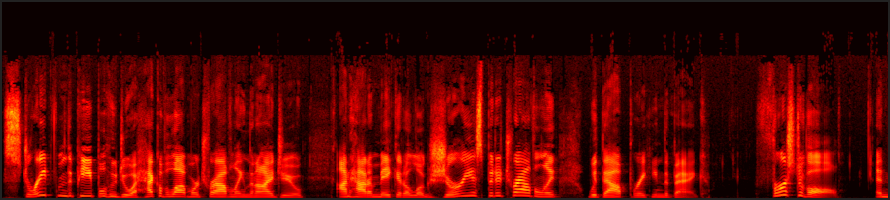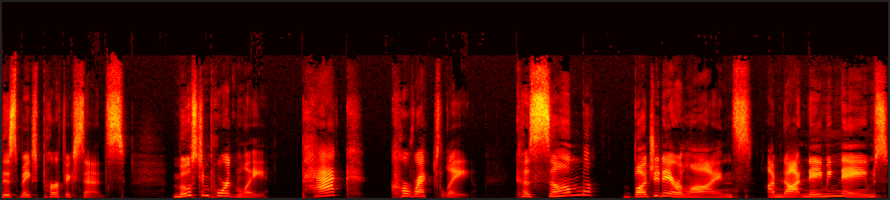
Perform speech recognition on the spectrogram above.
straight from the people who do a heck of a lot more traveling than I do on how to make it a luxurious bit of traveling without breaking the bank. First of all, and this makes perfect sense, most importantly, pack correctly. Because some budget airlines, I'm not naming names,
